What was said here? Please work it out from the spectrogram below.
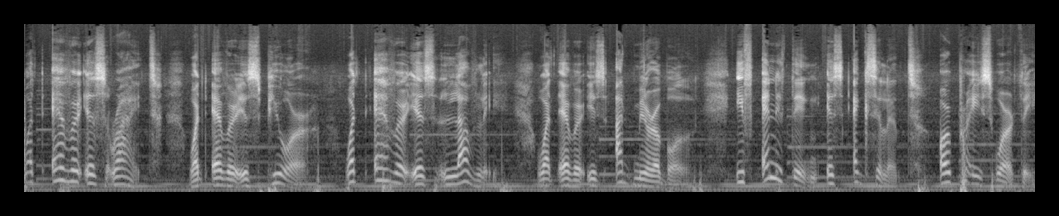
whatever is right, whatever is pure, whatever is lovely, whatever is admirable, if anything is excellent or praiseworthy,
